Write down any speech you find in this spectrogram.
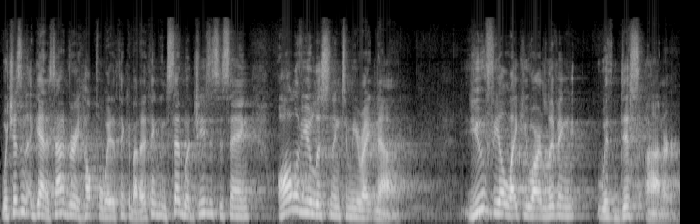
Which isn't, again, it's not a very helpful way to think about it. I think instead, what Jesus is saying, all of you listening to me right now, you feel like you are living with dishonor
